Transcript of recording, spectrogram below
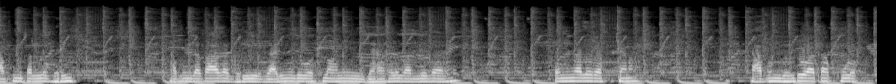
आपण चाललो घरी. आपण जाता आता घरी. गाडीमध्ये बसलो आणि घराकडे चाललेलो आहे. तर निघालो रस्त्यानं. आपण भेटू आता पुढं.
